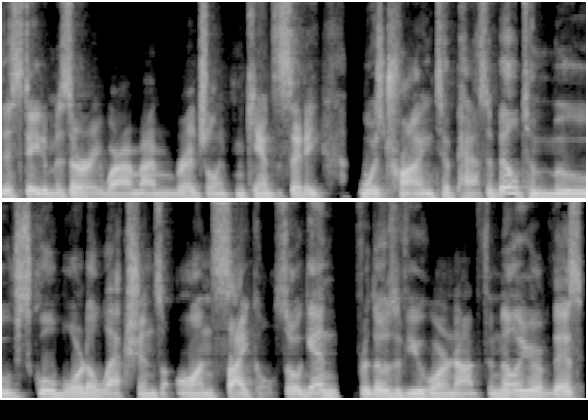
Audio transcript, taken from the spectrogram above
the state of Missouri, where I'm, I'm, originally from Kansas City, was trying to pass a bill to move school board elections on cycle. So, again, for those of you who are not familiar with this,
